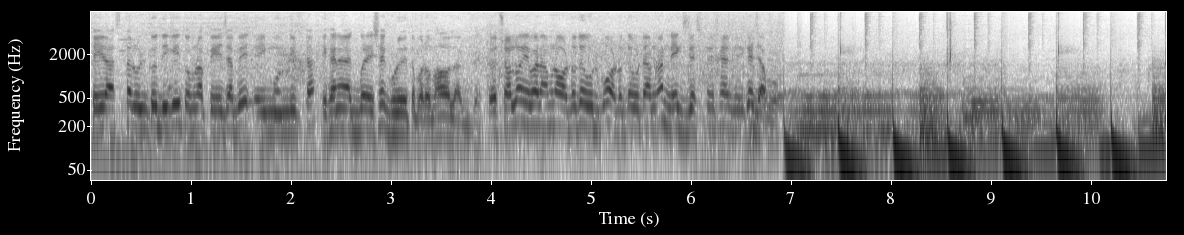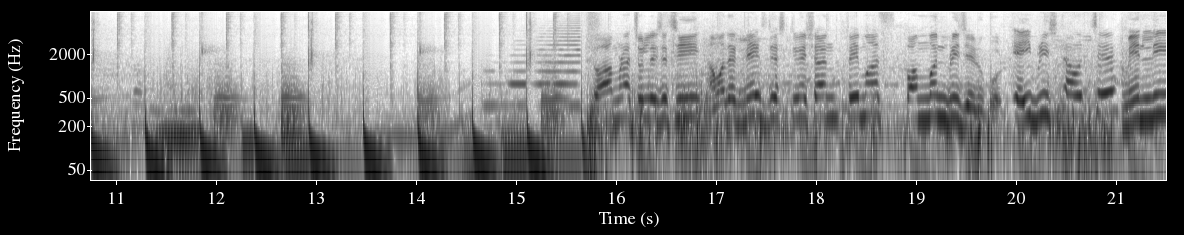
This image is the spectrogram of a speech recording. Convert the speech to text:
সেই রাস্তার উল্টো দিকেই তোমরা পেয়ে যাবে এই মন্দিরটা। এখানে একবার এসে ঘুরে যেতে পারো, ভালো লাগবে। তো চলো এবার আমরা অটোতে উঠবো, অটোতে উঠে আমরা নেক্সট ডেস্টিনেশনের দিকে যাব। আমরা চলে এসেছি আমাদের নেক্সট ডেস্টিনেশন ফেমাস পাম্বন ব্রিজের উপর। এই ব্রিজটা হচ্ছে মেনলি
